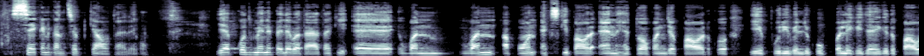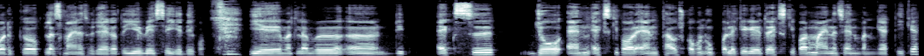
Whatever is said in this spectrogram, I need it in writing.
सेकेंड कंसेप्ट क्या होता है, देखो। ये आपको तो मैंने पहले बताया था कि a, one one upon x की पावर एन है तो अपन जब पावर को ये पूरी वैल्यू को ऊपर लेके जाएगी तो पावर को प्लस माइनस हो जाएगा तो ये वैसे ही है देखो। ये मतलब एक्स जो एन एक्स की पावर एन था, उसको अपन ऊपर लेके गए तो एक्स की पावर माइनस एन बन गया, ठीक है?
